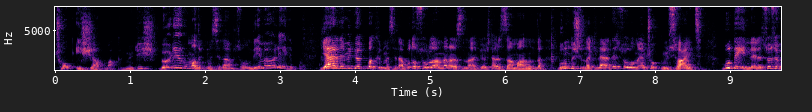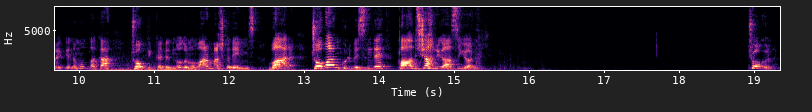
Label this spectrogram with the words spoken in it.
çok iş yapmak. Müthiş. Böyle yorumladık mesela biz onu değil mi? Öyleydi. Yerdemir Gökbakır mesela. Bu da sorulanlar arasında arkadaşlar zamanında. Bunun dışındakiler de sorulmaya çok müsait. Bu deyimlere, söz öbeklerine mutlaka çok dikkat edin olur mu? Var mı başka deyimimiz? Var. Çoban kulübesinde padişah rüyası görmek. Çok önemli.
